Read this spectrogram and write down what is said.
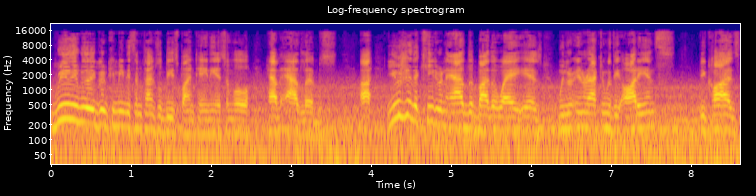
really, really good comedians sometimes will be spontaneous and will have ad libs. Uh, usually, the key to an ad lib, by the way, is when you're interacting with the audience because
